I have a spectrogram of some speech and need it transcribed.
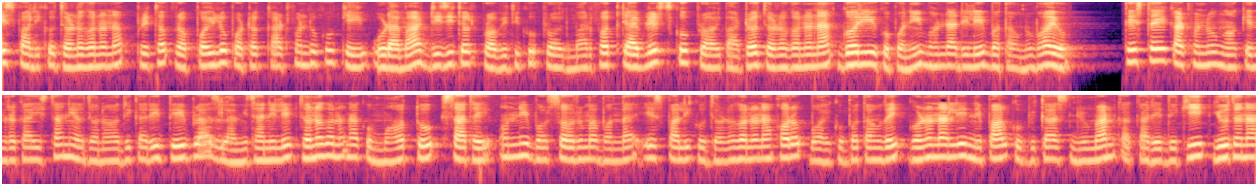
यसपालिको जनगणना पृथक र पहिलो पटक काठमाडौँको केही ओडामा डिजिटल प्रविधिको प्रयोग मार्फत ट्याब्लेट्सको प्रयोगबाट जनगणना गरिएको पनि भण्डारीले बताउनुभयो। त्यस्तै काठमाडौँ केन्द्रका स्थानीय जनअधिकारी देवराज लामिछानेले जनगणनाको महत्व साथै अन्य वर्षहरूमा भन्दा यसपालिको जनगणना फरक भएको बताउँदै गणनाले नेपालको विकास निर्माणका कार्यदेखि योजना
